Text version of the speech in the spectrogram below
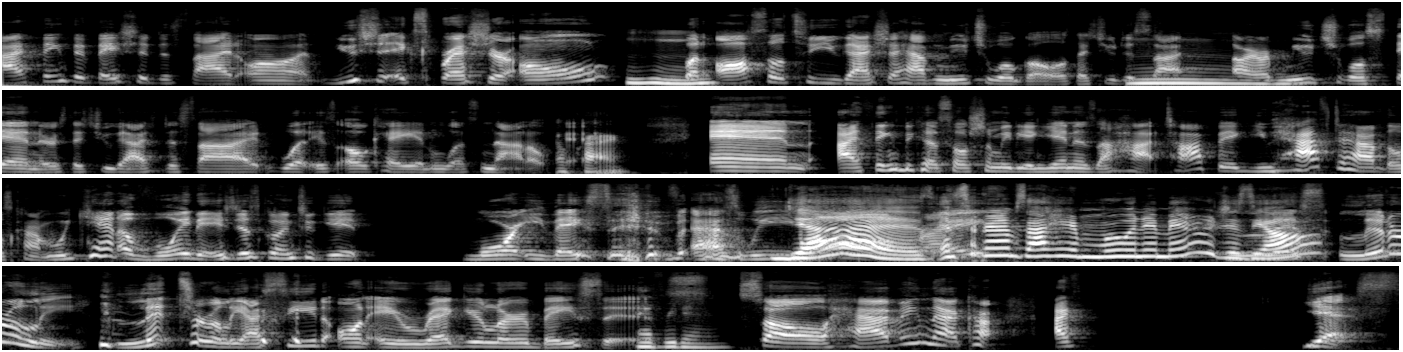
I think that they should decide on. You should express your own, Mhm. but also too, you guys should have mutual goals that you decide, or Mm. mutual standards that you guys decide what is okay and what's not okay. okay, And I think because social media again is a hot topic, you have to have those conversations. We can't avoid it. It's just going to get more evasive as we yes, evolve, right? Instagram's out here ruining marriages, y'all. Literally, literally, I see it on a regular basis Every day. So having that, con- I yes,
